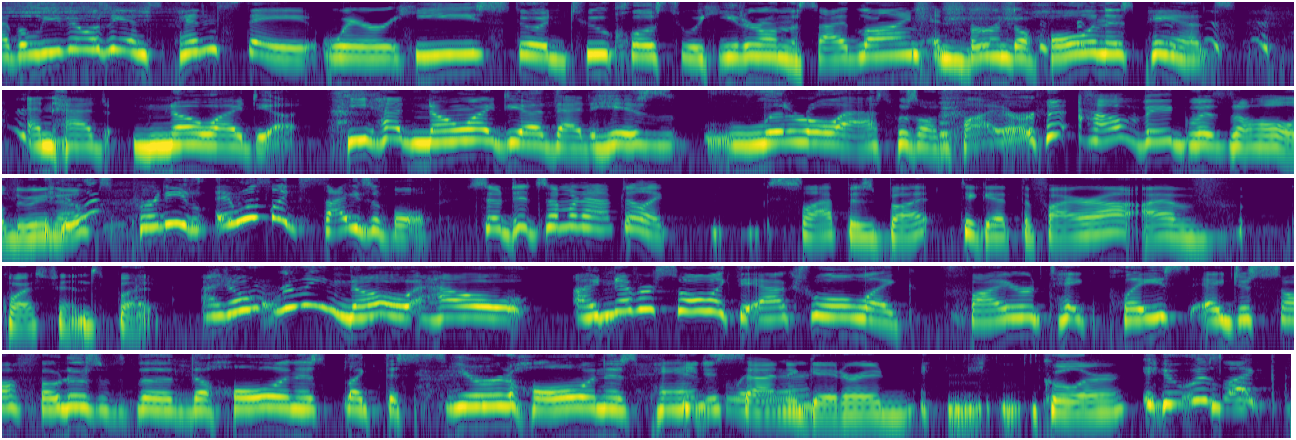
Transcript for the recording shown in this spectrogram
I believe it was against Penn State where he stood too close to a heater on the sideline and burned a hole in his pants and had no idea. He had no idea that his literal ass was on fire. How big was the hole? Do we know? It was pretty, it was like sizable. So did someone have to like slap his butt to get the fire out? I have questions, but I don't really know how. I never saw like the actual like fire take place. I just saw photos of the the hole in his like the seared hole in his pants. he just sat in a. Gatorade cooler. It was like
